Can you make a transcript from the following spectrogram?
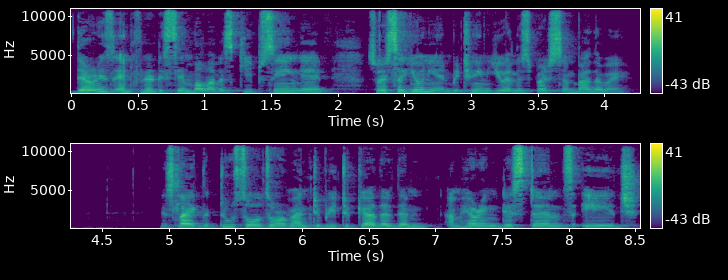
There is infinity symbol. I just keep seeing it. So it's a union between you and this person, by the way. It's like the two souls who are meant to be together. Then I'm hearing distance, age.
